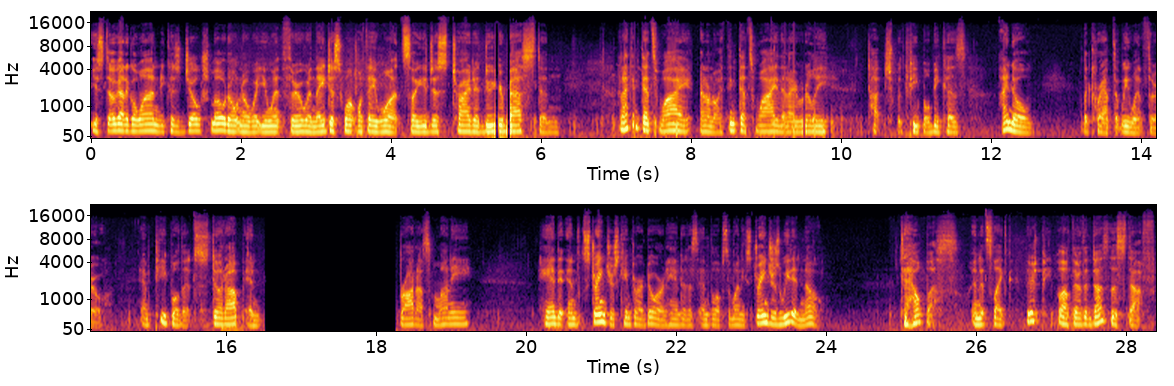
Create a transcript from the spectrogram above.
You still got to go on because Joe Schmo don't know what you went through and they just want what they want. So you just try to do your best. And, and I think that's why, I don't know, I think that's why that I really touch with people because I know the crap that we went through and people that stood up and brought us money, handed, and strangers came to our door and handed us envelopes of money. Strangers we didn't know to help us. And it's like, there's people out there that does this stuff.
